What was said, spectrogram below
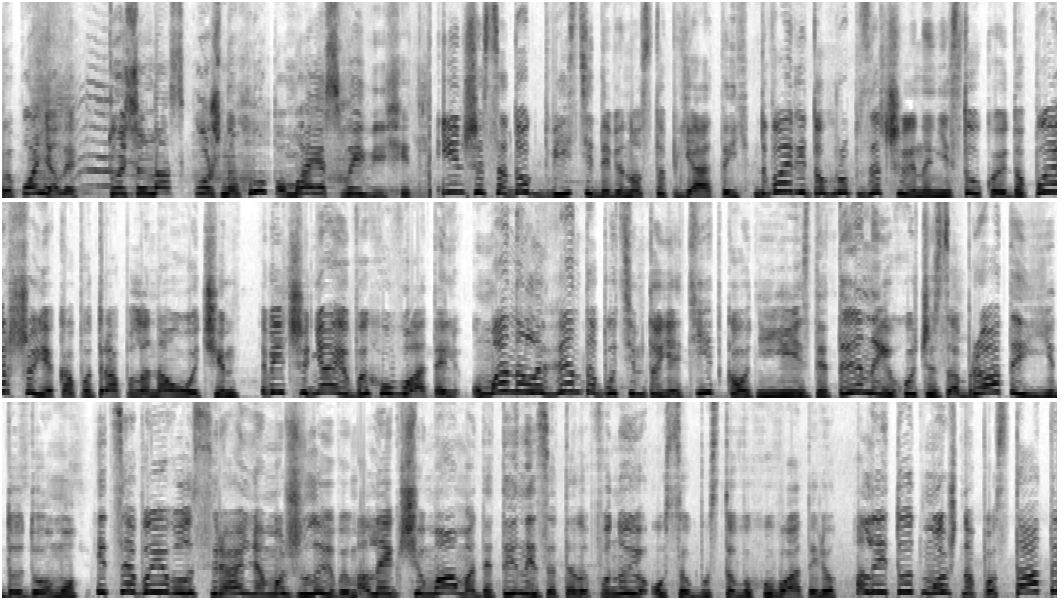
Ви поняли? Тобто у нас кожна група має свій вихід. Інший садок 295-й. Двері до груп зачинені. Стукає до першої, яка потрапила на очі. Відчиняє вихователь. У мене легенда, буцімто я тітка однієї з дитини і хочу забрати її додому. І це виявилось реально можливим. Але якщо мама дитини зателефонує особисто вихователю, але й тут можна постати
